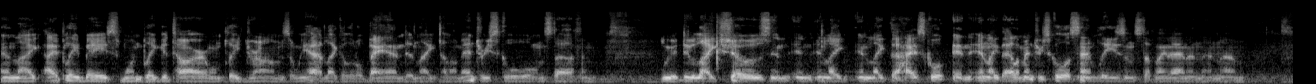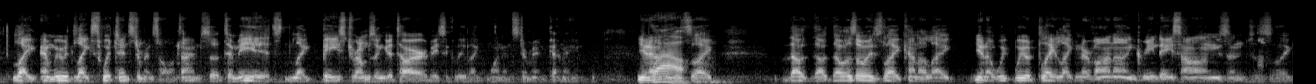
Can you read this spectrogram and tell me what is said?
and like I played bass, one played guitar, one played drums, and we had like a little band in like elementary school and stuff, and we would do like shows in, in, in like in like the high school in, in like the elementary school assemblies and stuff like that, and then um, like and we would like switch instruments all the time. So to me, it's like bass, drums, and guitar basically like one instrument kind of, you know. Wow. It's like that, that, that was always like kind of like you know we, we would play like Nirvana and Green Day songs and just like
